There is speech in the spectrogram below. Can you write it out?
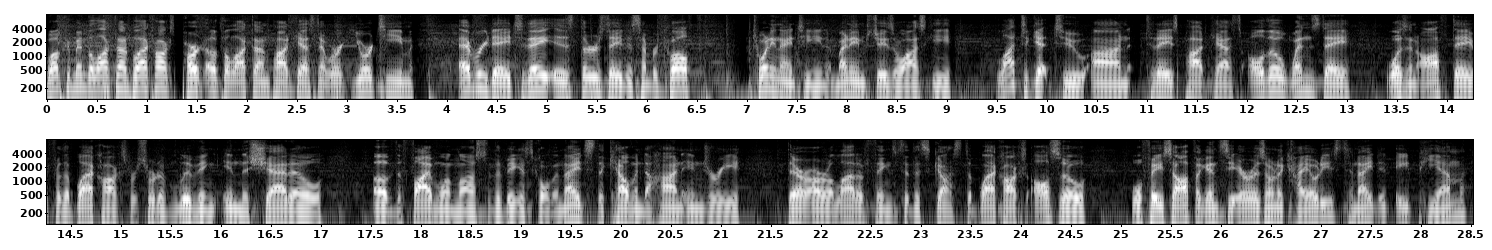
Welcome into Locked On Blackhawks, part of the Locked On Podcast Network, your team every day. Today is Thursday, December 12th, 2019. My name's Jay Zawaski. A lot to get to on today's podcast. Although Wednesday was an off day for the Blackhawks, we're sort of living in the shadow of the 5 1 loss to the Vegas Golden Knights, the Calvin de Haan injury. There are a lot of things to discuss. The Blackhawks also will face off against the Arizona Coyotes tonight at 8 p.m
